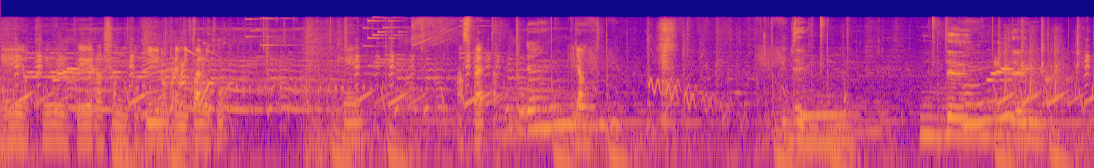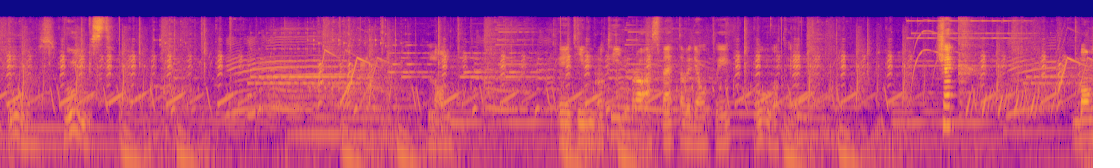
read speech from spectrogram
Ok, ok, ok, lasciamo un pochino, prendi quello tu. Ok. Aspetta, andiamo. Dun, dun. Ooms. Lol. Ok, timbro, timbro. Aspetta, vediamo qui. Uh, ok. Check. Bong.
